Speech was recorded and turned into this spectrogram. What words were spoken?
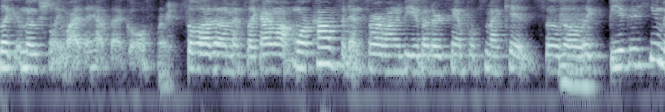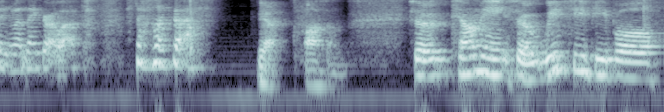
like emotionally why they have that goal Right. so a lot of them it's like i want more confidence or i want to be a better example to my kids so they'll Mhm. like be a good human when they grow up stuff like that Yeah. Awesome. So tell me, so we'd see people,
